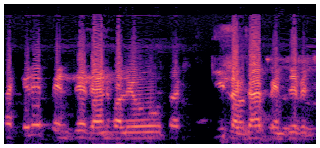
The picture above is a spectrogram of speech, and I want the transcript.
ਤਾਂ ਕਿਹੜੇ ਪਿੰਡ ਦੇ ਰਹਿਣ ਵਾਲੇ ਹੋ? ਤਾਂ ਕੀ ਲੱਗਦਾ ਹੈ ਪਿੰਡ ਦੇ ਵਿੱਚ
